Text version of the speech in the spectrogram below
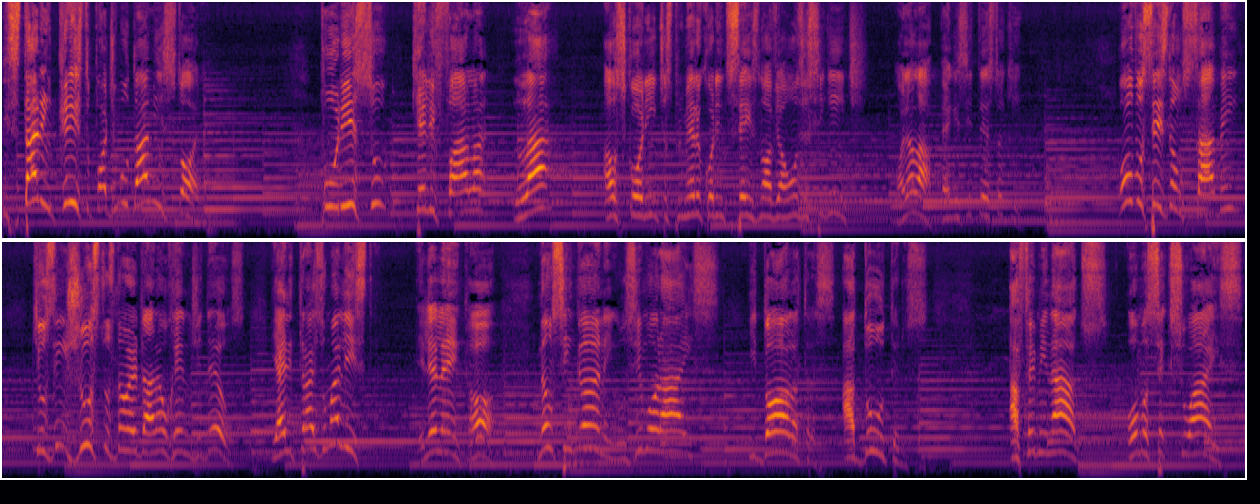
Estar em Cristo pode mudar a minha história. Por isso que ele fala lá aos Coríntios, 1 Coríntios 6, 9 a 11, o seguinte: olha lá, pega esse texto aqui. Ou vocês não sabem que os injustos não herdarão o reino de Deus? E aí ele traz uma lista, ele elenca: ó, não se enganem, os imorais, idólatras, adúlteros, afeminados, homossexuais,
